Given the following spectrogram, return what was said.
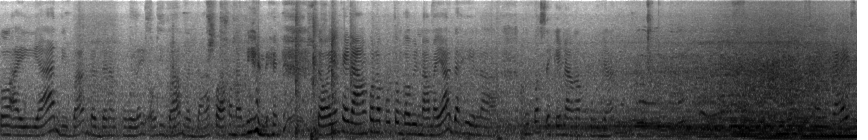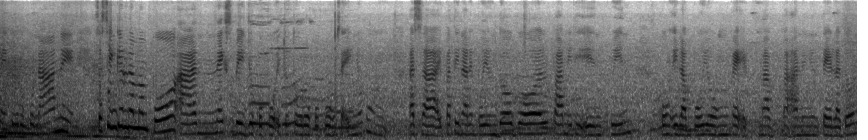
ko. Ayan, di ba? Ganda ng kulay. O, di ba? Ganda po ako nabili. so, ayan, kailangan ko na po itong gawin mamaya dahil uh, bukas ay kailangan po yan. So, guys, naituro ko na ano eh. Sa single naman po, uh, next video ko po, ituturo ko po sa inyo kung at sa ipati na rin po yung double, family in queen kung ilang po yung ma, maano yung tela doon.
